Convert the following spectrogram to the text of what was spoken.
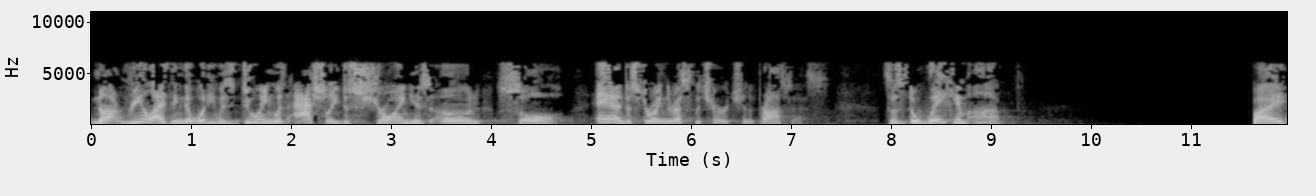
Not realizing that what he was doing was actually destroying his own soul and destroying the rest of the church in the process. So this is to wake him up by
